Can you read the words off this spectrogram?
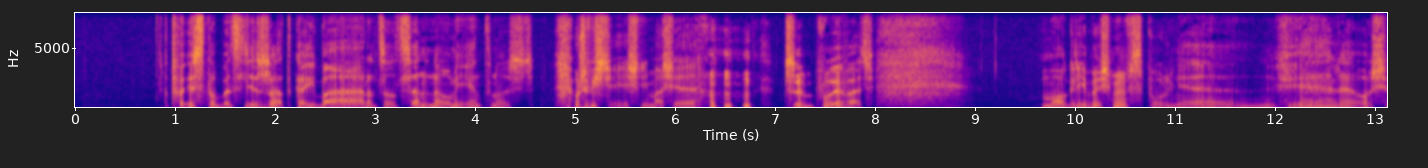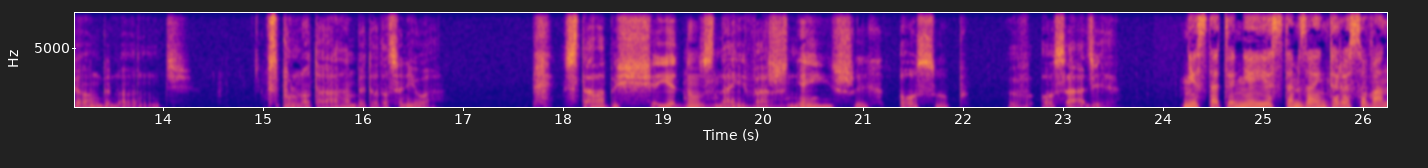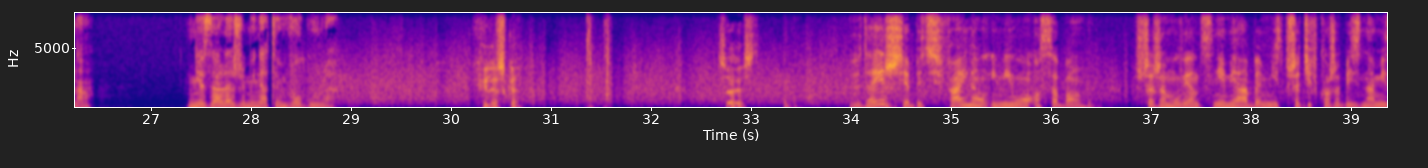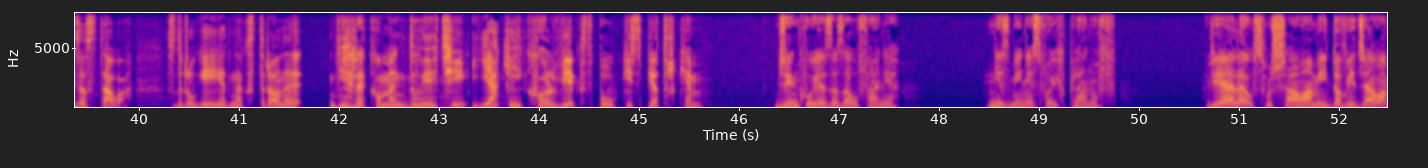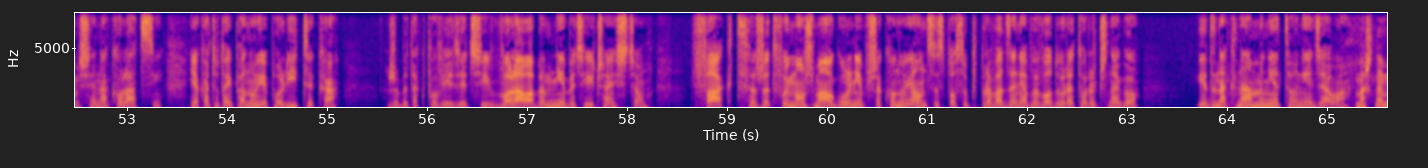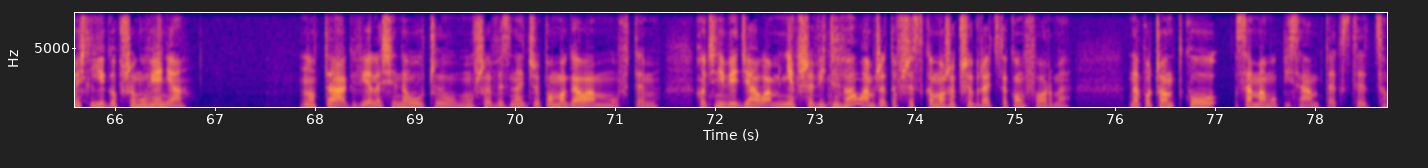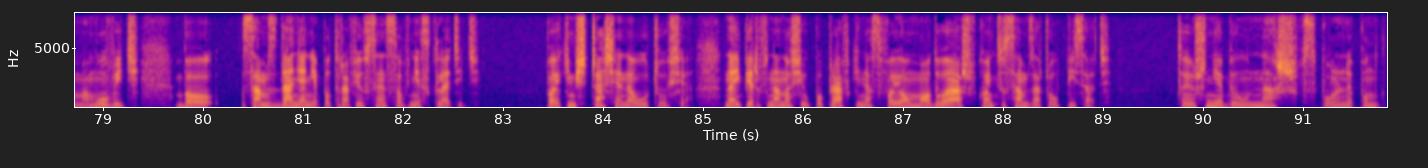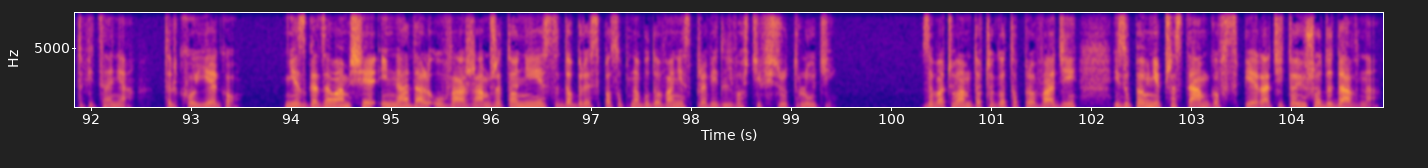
To jest obecnie rzadka i bardzo cenna umiejętność. Oczywiście, jeśli ma się czym pływać. Moglibyśmy wspólnie wiele osiągnąć. Wspólnota by to doceniła. Stałabyś się jedną z najważniejszych osób w osadzie. Niestety nie jestem zainteresowana. Nie zależy mi na tym w ogóle. Chwileczkę. Co jest? Wydajesz się być fajną i miłą osobą. Szczerze mówiąc, nie miałabym nic przeciwko, żebyś z nami została. Z drugiej jednak strony nie rekomenduję ci jakiejkolwiek spółki z Piotrkiem. Dziękuję za zaufanie. Nie zmienię swoich planów. Wiele usłyszałam i dowiedziałam się na kolacji, jaka tutaj panuje polityka, żeby tak powiedzieć, i wolałabym nie być jej częścią. Fakt, że twój mąż ma ogólnie przekonujący sposób prowadzenia wywodu retorycznego, jednak na mnie to nie działa. Masz na myśli jego przemówienia? No tak, wiele się nauczył. Muszę wyznać, że pomagałam mu w tym. Choć nie wiedziałam, nie przewidywałam, że to wszystko może przybrać taką formę. Na początku sama mu pisałam teksty, co ma mówić, bo sam zdania nie potrafił sensownie sklecić. Po jakimś czasie nauczył się. Najpierw nanosił poprawki na swoją modłę, aż w końcu sam zaczął pisać. To już nie był nasz wspólny punkt widzenia, tylko jego. Nie zgadzałam się i nadal uważam, że to nie jest dobry sposób na budowanie sprawiedliwości wśród ludzi. Zobaczyłam, do czego to prowadzi i zupełnie przestałam go wspierać, i to już od dawna.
